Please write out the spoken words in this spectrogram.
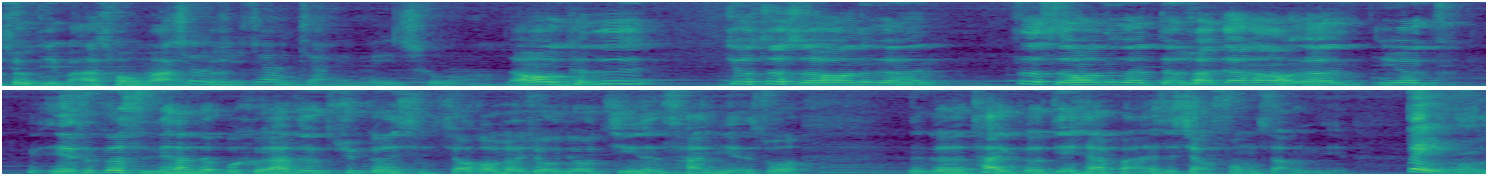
秀吉把他臭骂一顿。秀吉这样讲也没错。然后可是就这时候那个这时候那个德川家康好像因为也是跟石田三成不合，他就去跟小早川秀秋进了谗言，说那个太阁殿下本来是想封赏你。被人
